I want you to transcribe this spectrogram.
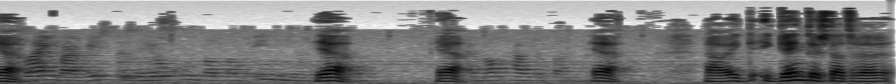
ja. blijkbaar wisten ze heel goed wat dat inhield. Ja. Ja. En wat houdt het dan? Ja. Nou, ik, ik denk dus dat we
